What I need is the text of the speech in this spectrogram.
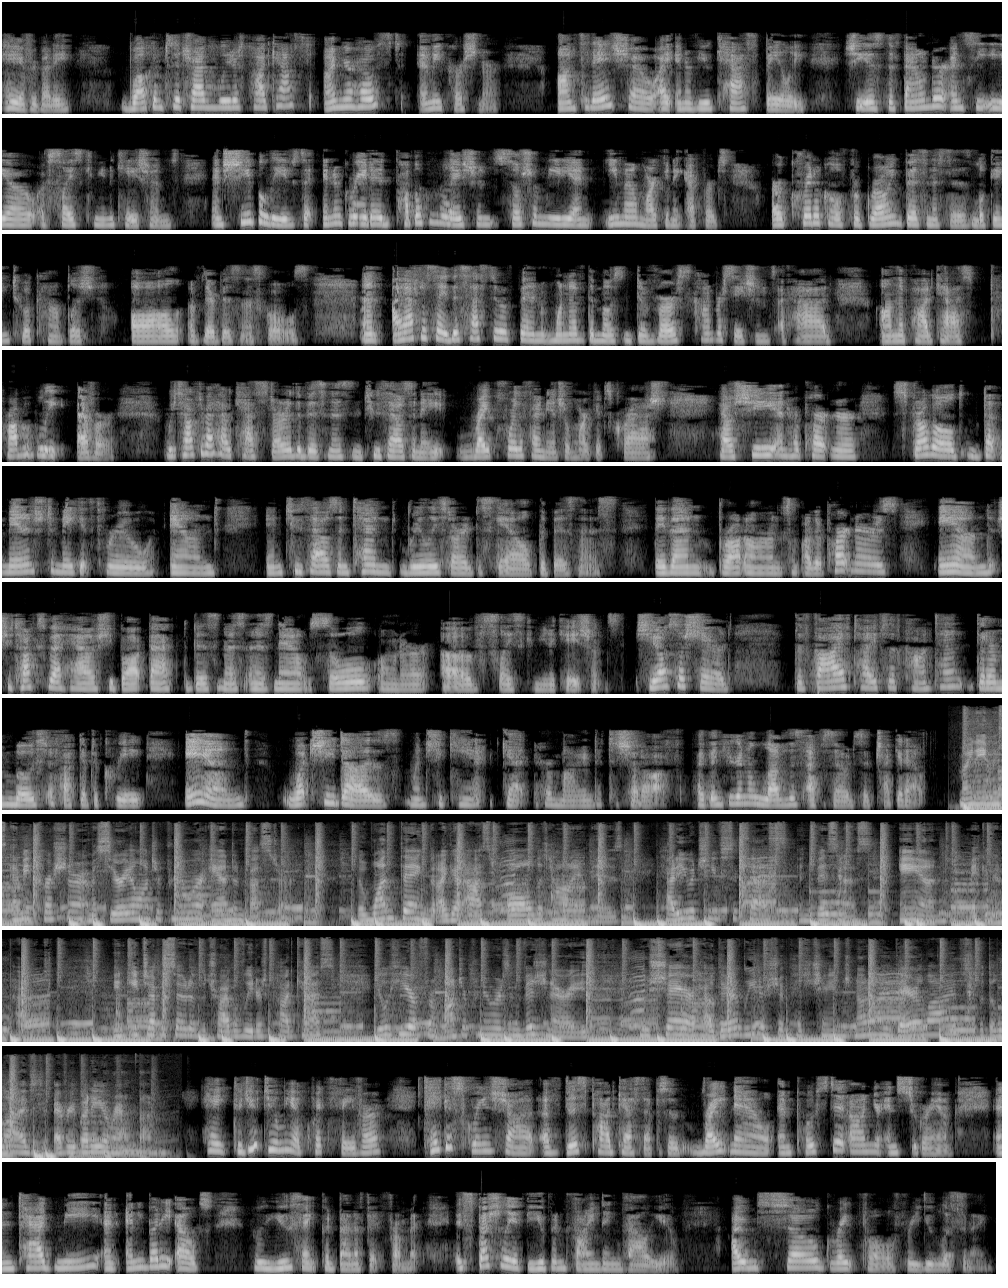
Hey, everybody. Welcome to the Tribe of Leaders podcast. I'm your host, Emmy Kirschner. On today's show, I interview Cass Bailey. She is the founder and CEO of Slice Communications, and she believes that integrated public relations, social media, and email marketing efforts are critical for growing businesses looking to accomplish all of their business goals. And I have to say, this has to have been one of the most diverse conversations I've had on the podcast probably ever. We talked about how Cass started the business in 2008, right before the financial markets crashed, how she and her partner struggled but managed to make it through and in 2010 really started to scale the business. They then brought on some other partners and she talks about how she bought back the business and is now sole owner of Slice Communications. She also shared the five types of content that are most effective to create and what she does when she can't get her mind to shut off. I think you're going to love this episode, so check it out. My name is Emmy Kirschner. I'm a serial entrepreneur and investor. The one thing that I get asked all the time is how do you achieve success in business and make an impact? In each episode of the Tribe of Leaders podcast, you'll hear from entrepreneurs and visionaries who share how their leadership has changed not only their lives, but the lives of everybody around them. Hey, could you do me a quick favor? Take a screenshot of this podcast episode right now and post it on your Instagram and tag me and anybody else who you think could benefit from it, especially if you've been finding value. I'm so grateful for you listening.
